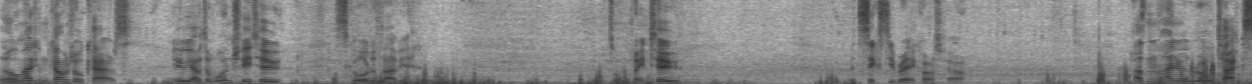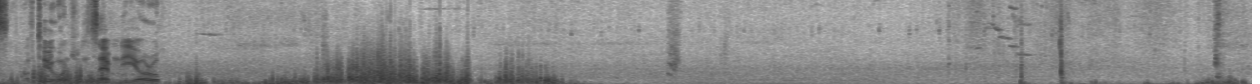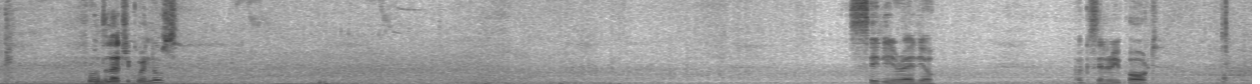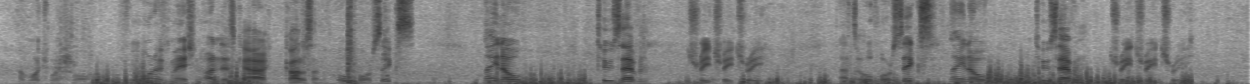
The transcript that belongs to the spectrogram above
Hello, welcome to Show Cars. Here we have the 132 Skoda Fabia. It's 1.2 with 60 brake horsepower. Has an annual road tax of 270 euro. Front electric windows. CD radio, auxiliary port, and much, much more. For more information on this car, call us on 046 90 27 333. That's 046 90 27 333.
